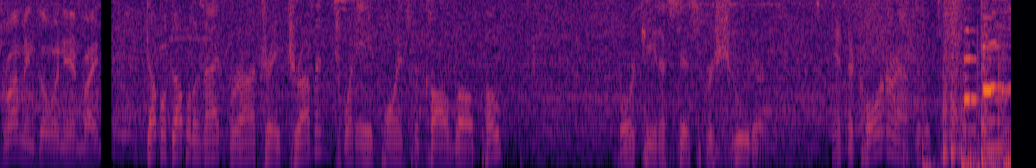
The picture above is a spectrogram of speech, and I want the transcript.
Drummond going in right now. Double-double tonight for Andre Drummond. 28 points for Caldwell Pope. 14 assists for Schroeder. In the corner after the time.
